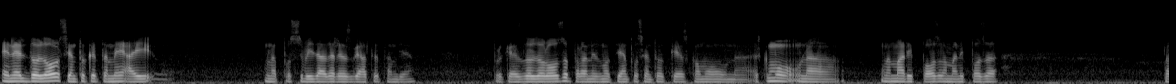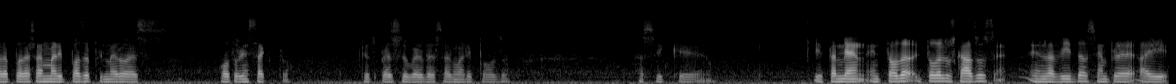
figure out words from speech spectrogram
en el dolor siento que también hay una posibilidad de resgate también porque es doloroso, pero al mismo tiempo siento que es como una, es como una, una mariposa, una mariposa, para poder ser mariposa primero es otro insecto, que después se vuelve a ser mariposa. Así que, y también en todos los casos en la vida siempre hay,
